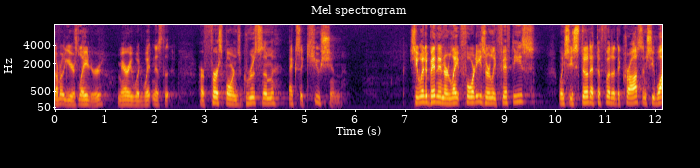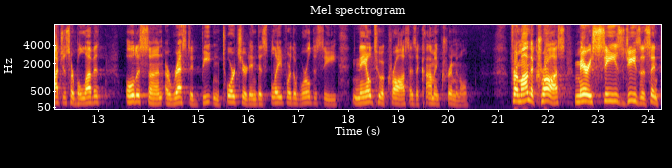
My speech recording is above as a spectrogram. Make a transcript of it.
Several years later, Mary would witness the, her firstborn's gruesome execution. She would have been in her late 40s, early 50s when she stood at the foot of the cross and she watches her beloved oldest son arrested, beaten, tortured, and displayed for the world to see, nailed to a cross as a common criminal. From on the cross, Mary sees Jesus and,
